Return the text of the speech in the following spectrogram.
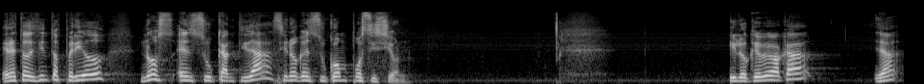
en estos distintos periodos, no en su cantidad, sino que en su composición. Y lo que veo acá, ¿ya?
